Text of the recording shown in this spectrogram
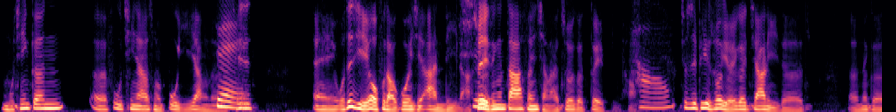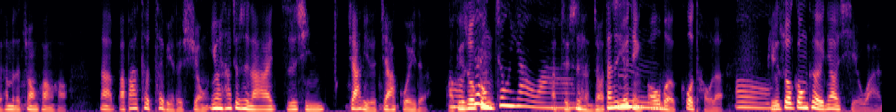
母亲跟呃，父亲啊有什么不一样呢？对，其实，哎，我自己也有辅导过一些案例啦，所以就跟大家分享来做一个对比哈。好，就是譬如说有一个家里的呃那个他们的状况哈，那爸爸特特别的凶，因为他就是拿来执行家里的家规的啊，比如说很重要啊，对，是很重要，但是有点 over 过头了。哦。比如说功课一定要写完，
